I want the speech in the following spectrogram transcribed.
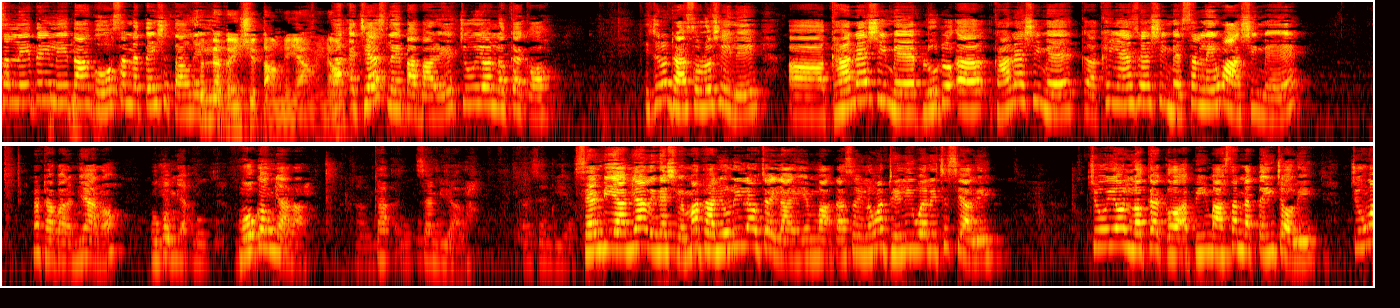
14သိန်း4တောင်းကို12သိန်း8တောင်းနဲ့စနက်သိန်း8000နဲ့ရမယ်နော် adjust လဲပါပါတယ်ကျိုးရော locket ကောဒီကျွန်တော်ဒါဆိုလို့ရှိရင်လေအာဂါနက်ရှိမယ် bluetooth အာဂါနက်ရှိမယ်ခရမ်းဆွဲရှိမယ်ဆလင်းဝါရှိမယ်နောက်ထားပါလားမြနော်မိုးကုတ်မြမိုးကုတ်မြလားကဇမ်ဘီယာလား ကဆန်ဘီယာဇမ်ဘီယာမြလေးနဲ့ရှိမယ်မဒါမျိုးလေးလောက်ကြိုက်လာရင်မဒါဆိုရင်လုံးဝ daily wear လေးချစ်စရာလေးကျိုးရော locket ကောအပီးမှာ12သိန်းကျော်လေးကျိုးက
